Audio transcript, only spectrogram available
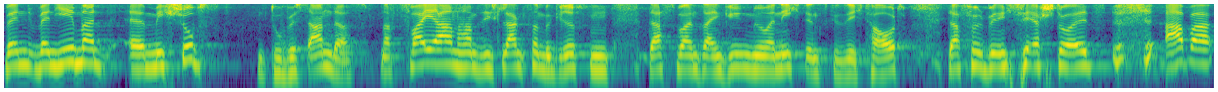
wenn, wenn jemand äh, mich schubst, Du bist anders. Nach zwei Jahren haben sie es langsam begriffen, dass man sein Gegenüber nicht ins Gesicht haut. Dafür bin ich sehr stolz. Aber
